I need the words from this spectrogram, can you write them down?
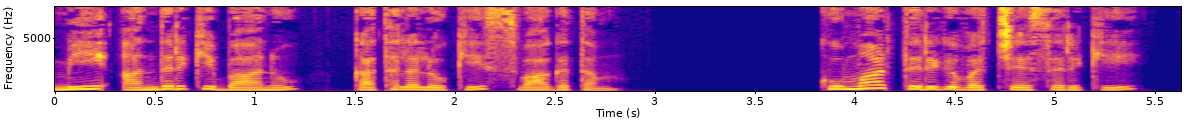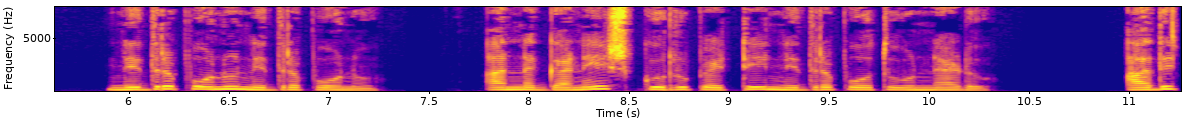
మీ అందరికి బాను కథలలోకి స్వాగతం. కుమార్ తిరిగి వచ్చేసరికి నిద్రపోను నిద్రపోను అన్న గణేష్ గుర్రుపెట్టి నిద్రపోతూ ఉన్నాడు. అది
